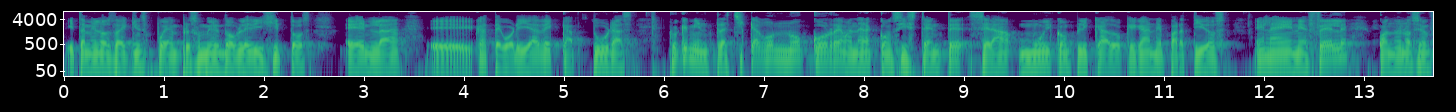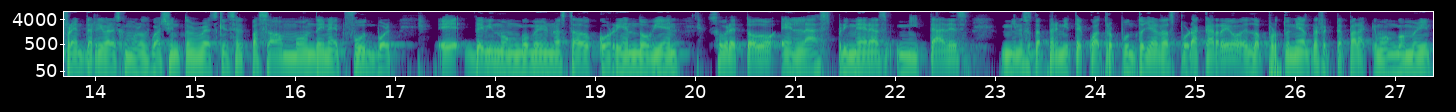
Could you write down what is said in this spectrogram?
y también los Vikings pueden presumir doble dígitos en la eh, categoría de capturas. Creo que mientras Chicago no corre de manera consistente será muy complicado que gane partidos en la NFL cuando no se enfrenta a rivales como los Washington Redskins el pasado Monday Night Football. Eh, David Montgomery no ha estado corriendo bien, sobre todo en las primeras mitades. Minnesota permite 4 puntos yardas por acarreo. Es la oportunidad perfecta para que Montgomery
